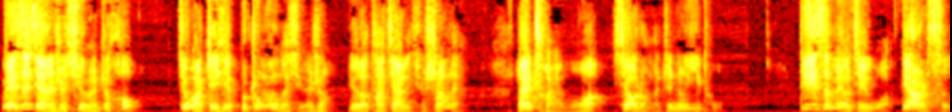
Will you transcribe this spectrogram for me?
每次蒋介石训完之后，就把这些不中用的学生约到他家里去商量，来揣摩校长的真正意图。第一次没有结果，第二次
